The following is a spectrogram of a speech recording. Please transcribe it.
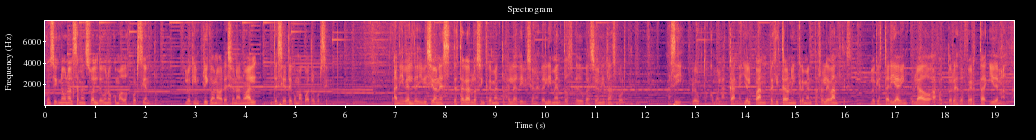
consignó un alza mensual de 1,2%, lo que implica una variación anual de 7,4%. A nivel de divisiones, destacar los incrementos en las divisiones de alimentos, educación y transporte. Así, productos como las carnes y el pan registraron incrementos relevantes, lo que estaría vinculado a factores de oferta y demanda.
